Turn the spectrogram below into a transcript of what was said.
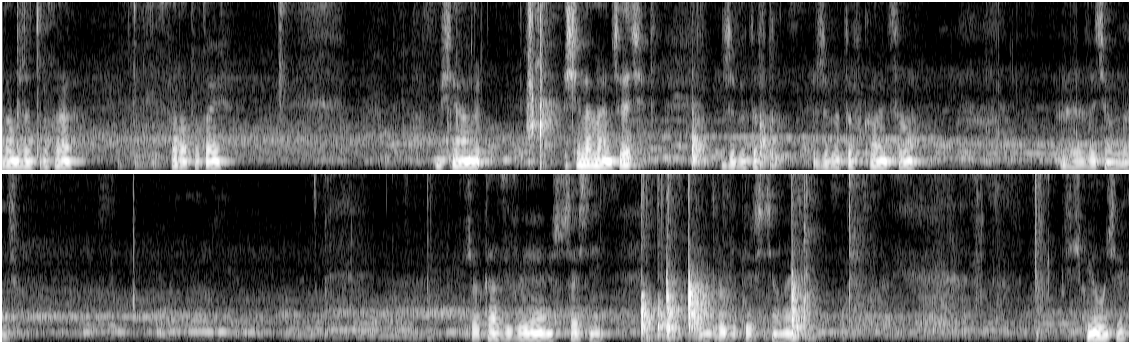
Wam, że trochę sporo tutaj musiałem się namęczyć, żeby to w, żeby to w końcu wyciągnąć. Przy okazji wyjąłem już wcześniej ten drugi pierścionek. Gdzieś mi uciekł.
